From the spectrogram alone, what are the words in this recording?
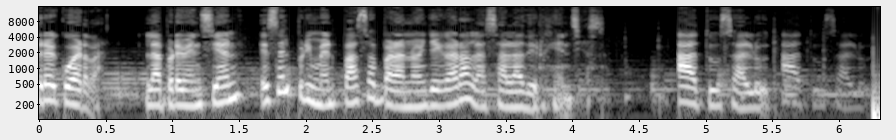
Recuerda, la prevención es el primer paso para no llegar a la sala de urgencias. A tu salud. A tu salud.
